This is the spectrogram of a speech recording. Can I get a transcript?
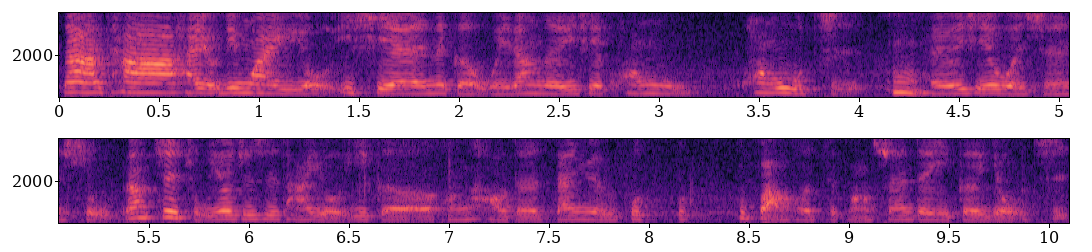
那它还有另外有一些那个微量的一些矿物。矿物质，嗯，还有一些维生素。那最主要就是它有一个很好的单元不不不饱和脂肪酸的一个油脂，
